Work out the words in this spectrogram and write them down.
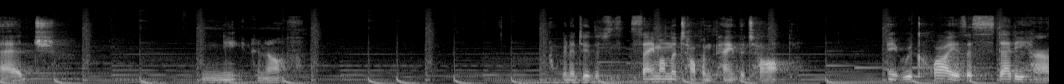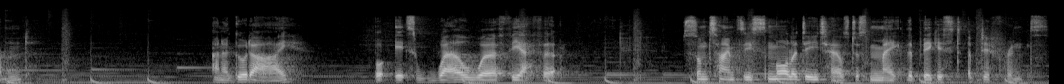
edge neat enough. I'm going to do the same on the top and paint the top. It requires a steady hand and a good eye, but it's well worth the effort. Sometimes these smaller details just make the biggest of difference.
